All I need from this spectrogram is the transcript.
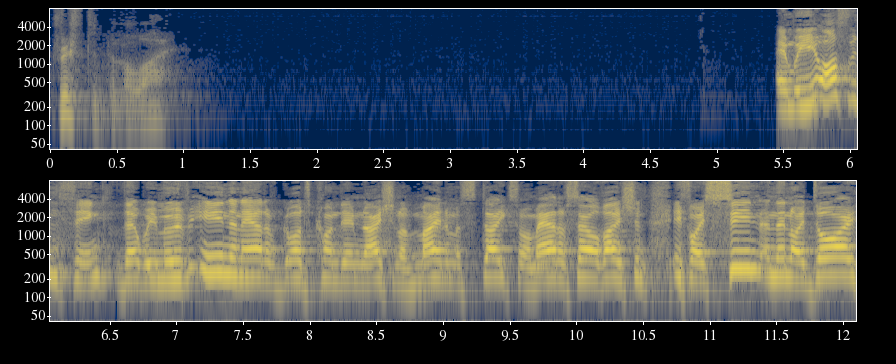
drifted them away. And we often think that we move in and out of God's condemnation. I've made a mistake, so I'm out of salvation. If I sin and then I die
